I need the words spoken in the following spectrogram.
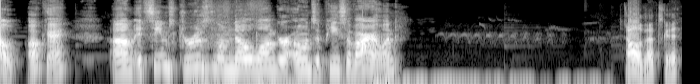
Oh, okay. Um, it seems Jerusalem no longer owns a piece of Ireland. Oh, that's good.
